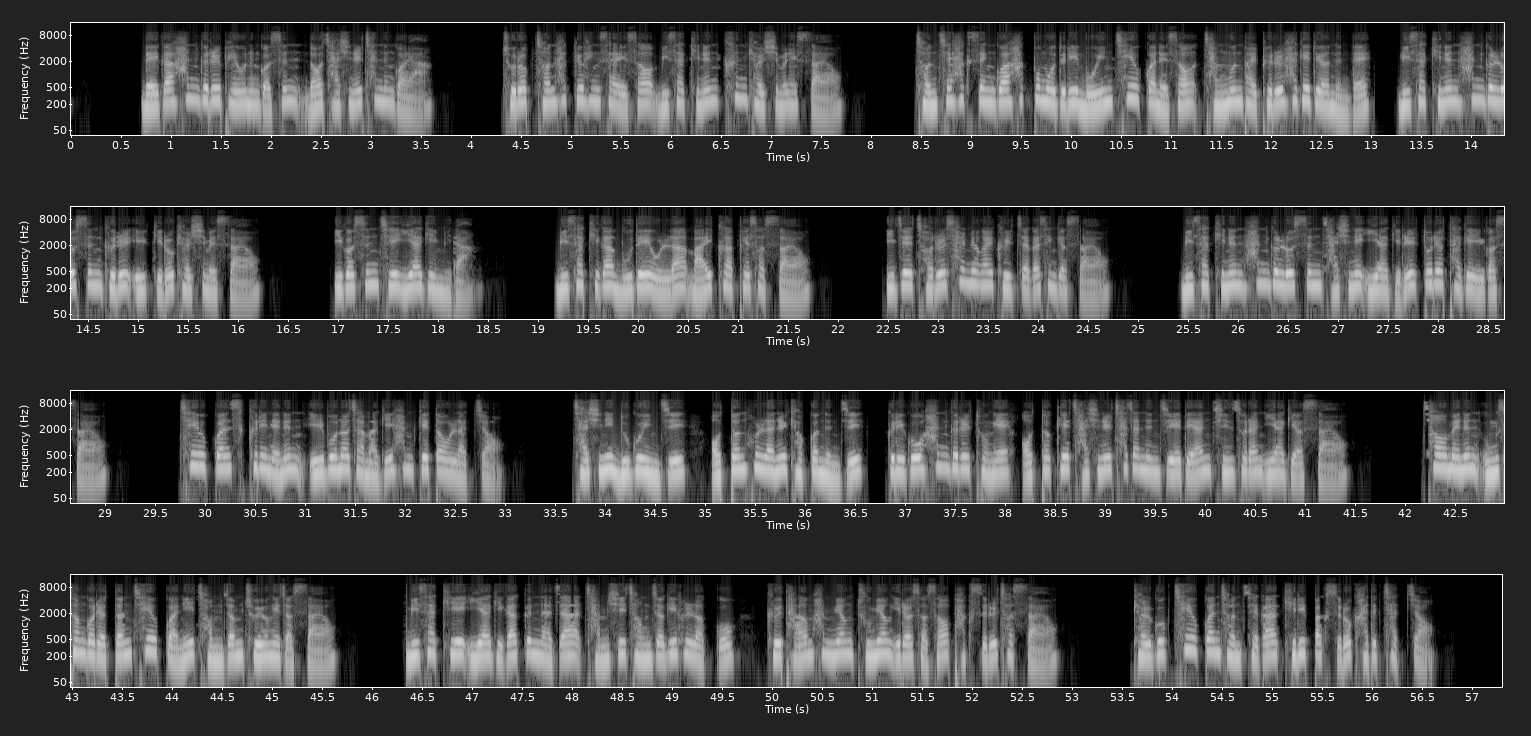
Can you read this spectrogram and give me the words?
내가 한글을 배우는 것은 너 자신을 찾는 거야. 졸업 전 학교 행사에서 미사키는 큰 결심을 했어요. 전체 학생과 학부모들이 모인 체육관에서 장문 발표를 하게 되었는데 미사키는 한글로 쓴 글을 읽기로 결심했어요. 이것은 제 이야기입니다. 미사키가 무대에 올라 마이크 앞에 섰어요. 이제 저를 설명할 글자가 생겼어요. 미사키는 한글로 쓴 자신의 이야기를 또렷하게 읽었어요. 체육관 스크린에는 일본어 자막이 함께 떠올랐죠. 자신이 누구인지, 어떤 혼란을 겪었는지, 그리고 한글을 통해 어떻게 자신을 찾았는지에 대한 진솔한 이야기였어요. 처음에는 웅성거렸던 체육관이 점점 조용해졌어요. 미사키의 이야기가 끝나자 잠시 정적이 흘렀고 그 다음 한 명 두 명 일어서서 박수를 쳤어요. 결국 체육관 전체가 기립박수로 가득 찼죠.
